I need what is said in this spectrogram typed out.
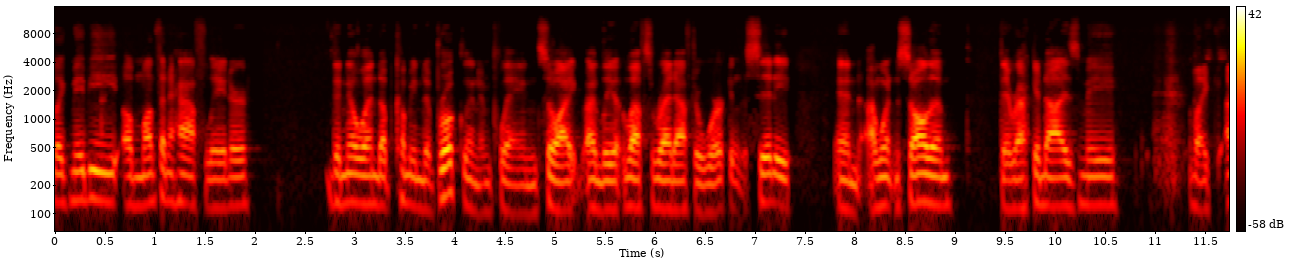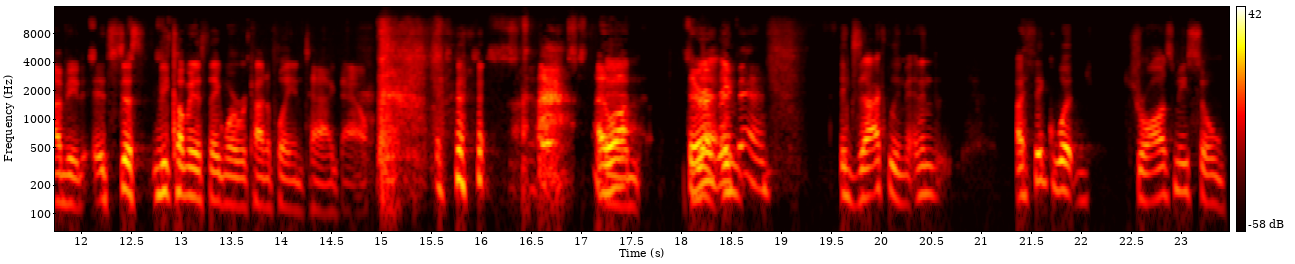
like maybe a month and a half later, the Nil end up coming to Brooklyn and playing. So I, I le- left right after work in the city and I went and saw them. They recognized me. Like, I mean, it's just becoming a thing where we're kind of playing tag now. I love. They're yeah, a great and- band. Exactly, man. And I think what draws me so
